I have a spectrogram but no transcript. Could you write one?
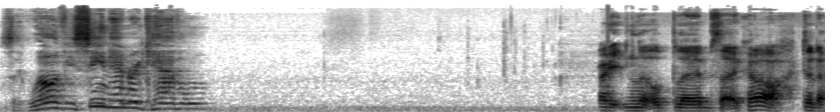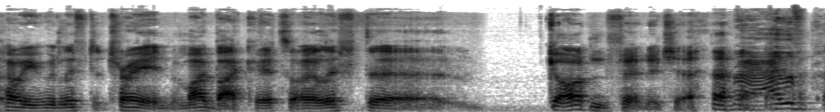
It's like, well, have you seen Henry Cavill? Writing little blurbs like, "Oh, I don't know how he would lift a train, my back hurts, so I lift uh, garden furniture." Right, I lift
